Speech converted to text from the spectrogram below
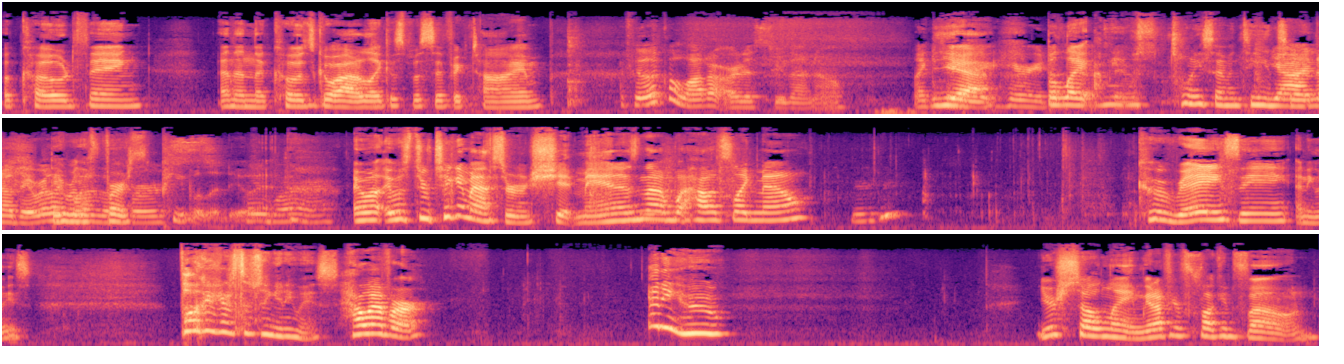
a code thing, and then the codes go out at like a specific time. I feel like a lot of artists do that now. Like Yeah, Harry, Harry but like I mean, too. it was 2017. yeah, so I know they were like they were the of first people to do They it. were. It it was through Ticketmaster and shit, man. Isn't that mm-hmm. what, how it's like now? Mm-hmm. Crazy. Anyways. Fuck, I gotta stop saying anyways. However. Anywho. You're so lame. Get off your fucking phone.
